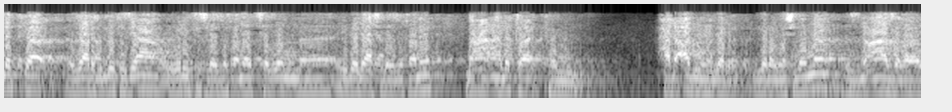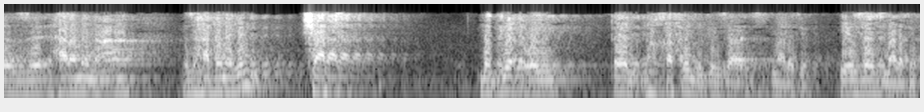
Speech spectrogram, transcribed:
ል እዛ ርግቢት እዚኣ ውሪቲ ስለ ዝኾነት ሰብ ውን ይደልያ ስለ ዝኾነ ንዓኣ ል ከም ሓደ ዓብ ነገር ገሮ መሲለና ን ዝሃረመ ን ዝሃደነ ግን ሻት በጊዕ ወይ ል ንክኸፍል ይግዘዝ ማለት እዩ ይእዘዝ ማለት እዩ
